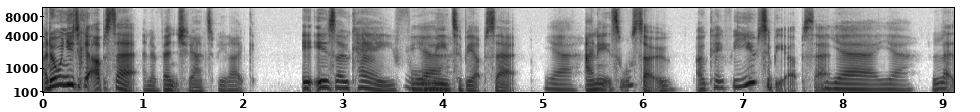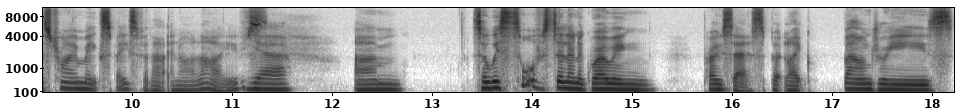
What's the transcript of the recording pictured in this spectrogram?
I don't want you to get upset. And eventually I had to be like, it is okay for Yeah. me to be upset. Yeah. And it's also okay for you to be upset Yeah. Yeah. let's try and make space for that in our lives. Yeah. Um, so we're sort of still in a growing process, but like boundaries,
